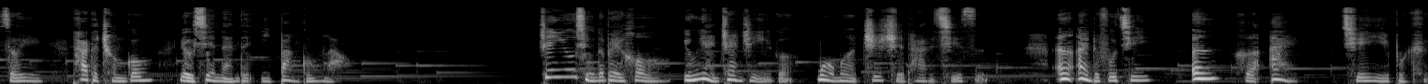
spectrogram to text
所以他的成功有谢楠的一半功劳。真英雄的背后，永远站着一个默默支持他的妻子。恩爱的夫妻，恩和爱缺一不可。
